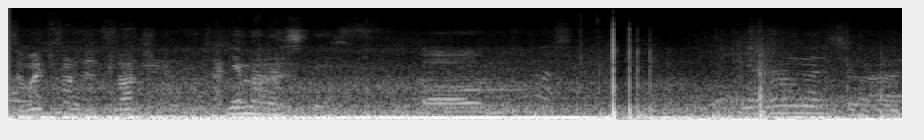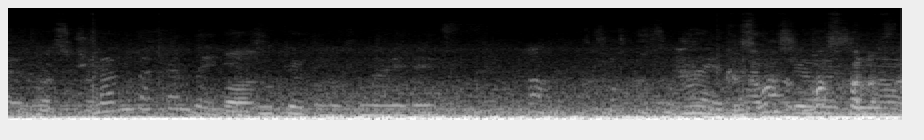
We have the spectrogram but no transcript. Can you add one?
So which one did Logitech? 山梨です。Um, 山梨はなんだかんだ東京都の隣です。はい、子 of them? の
